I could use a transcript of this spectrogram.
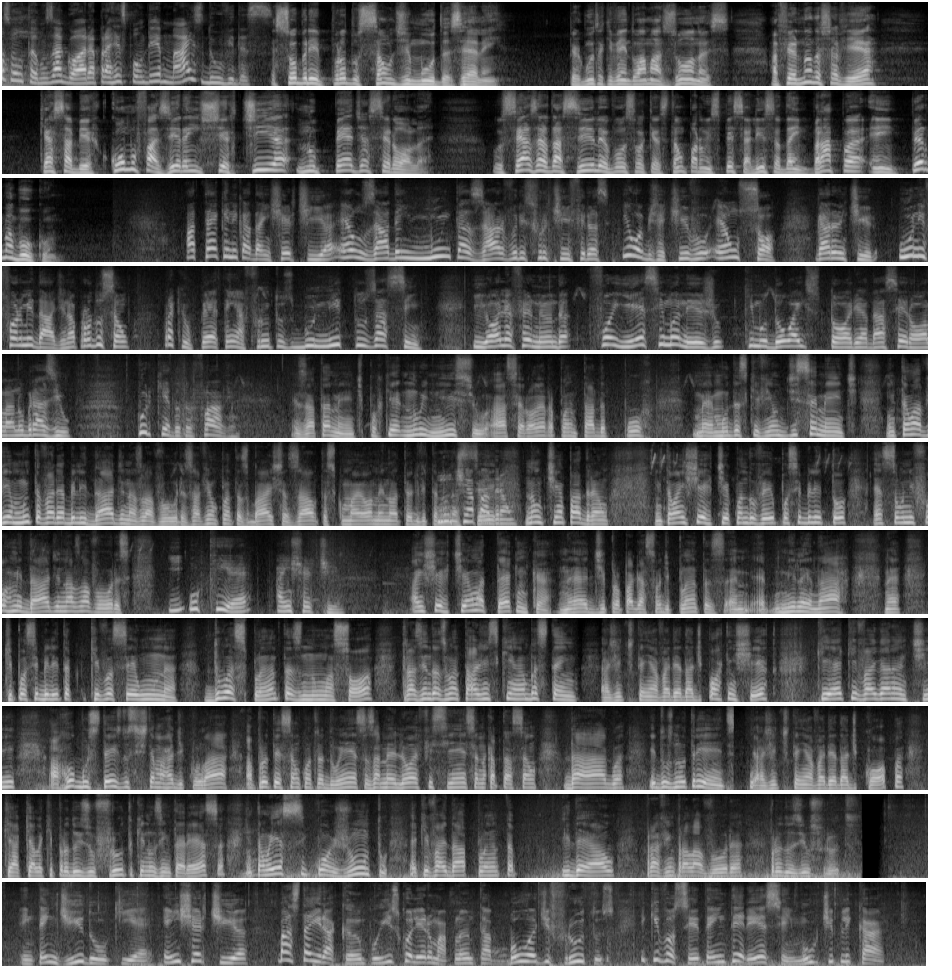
nós voltamos agora para responder mais dúvidas. É sobre produção de mudas, Ellen. Pergunta que vem do Amazonas. A Fernanda Xavier quer saber como fazer a enxertia no pé de acerola. O César Daci levou sua questão para um especialista da Embrapa em Pernambuco. A técnica da enxertia é usada em muitas árvores frutíferas e o objetivo é um só, garantir uniformidade na produção para que o pé tenha frutos bonitos assim. E olha, Fernanda, foi esse manejo que mudou a história da acerola no Brasil. Por que, doutor Flávio? Exatamente, porque no início a acerola era plantada por né, mudas que vinham de semente. Então havia muita variabilidade nas lavouras, haviam plantas baixas, altas, com maior ou menor teor de vitamina Não tinha C. padrão. Não tinha padrão. Então a enxertia, quando veio, possibilitou essa uniformidade nas lavouras. E o que é a enxertia? A enxertia é uma técnica né, de propagação de plantas é, é milenar, né, que possibilita que você una duas plantas numa só, trazendo as vantagens que ambas têm. A gente tem a variedade porta-enxerto, que é que vai garantir a robustez do sistema radicular, a proteção contra doenças, a melhor eficiência na captação da água e dos nutrientes. A gente tem a variedade copa, que é aquela que produz o fruto que nos interessa. Então esse conjunto é que vai dar a planta ideal para vir para a lavoura produzir os frutos. Entendido o que é enxertia, basta ir a campo e escolher uma planta boa de frutos e que você tem interesse em multiplicar.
